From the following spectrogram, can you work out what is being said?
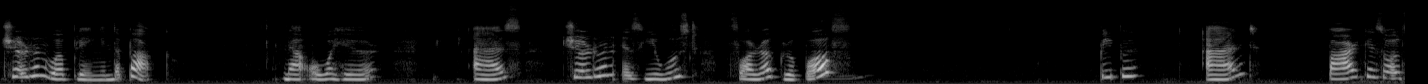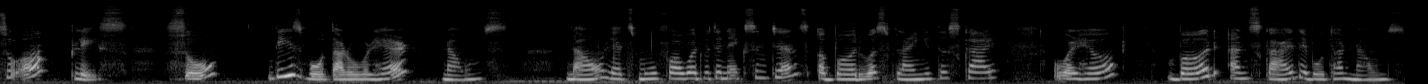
children were playing in the park. Now over here as children is used for a group of people and Park is also a place. So these both are over here nouns. Now let's move forward with the next sentence. A bird was flying in the sky. Over here, bird and sky they both are nouns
